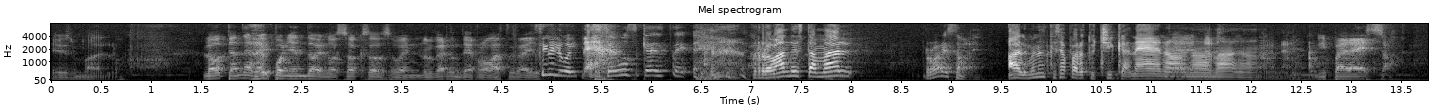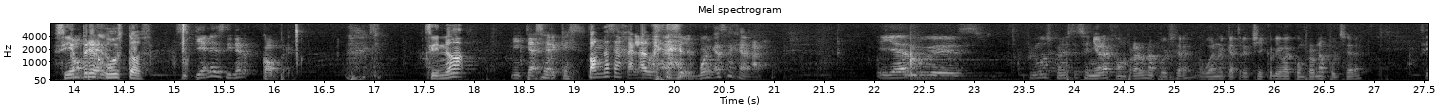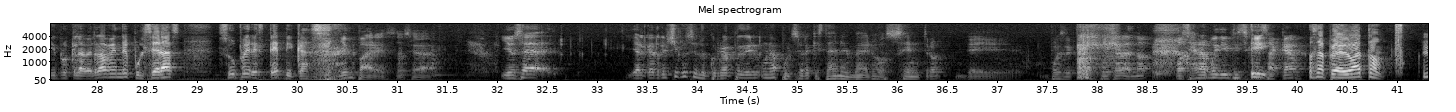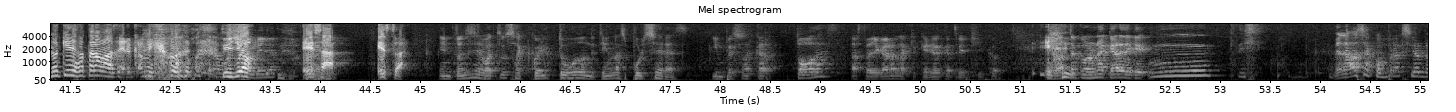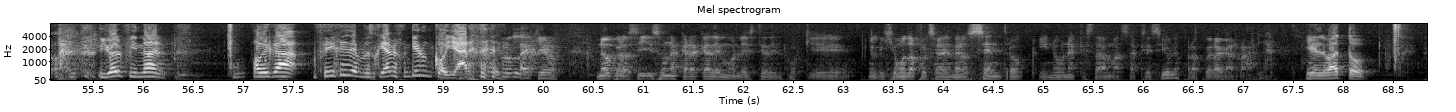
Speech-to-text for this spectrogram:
es malo. Luego te andan ahí poniendo en los Oxos o en el lugar donde robaste ahí. Síguele, güey. Se busca este. Robando está mal, Robar está mal. al menos que sea para tu chica. Nah, no, Eh, no, no, no. Ni para eso. Siempre Cómprelo. justos. Si tienes dinero, compre. Si no, Ni te acerques. póngase a jalar, güey. Pongas a jalar. Y ya pues fuimos con este señor a comprar una pulsera. O bueno, el catrichico le iba a comprar una pulsera. Sí, porque la verdad vende pulseras súper estéticas. Bien pares, o sea. Y o sea, y al catrichico se le ocurrió pedir una pulsera que estaba en el mero centro de. Pues de todas las pulseras, ¿no? O sea, era muy difícil de sacar. o sea, pero el vato, no quieres otra más cerca, mijo. Y yo, esa, esa. Entonces el vato sacó el tubo donde tienen las pulseras y empezó a sacar todas hasta llegar a la que quería el catrichico. Y el vato con una cara de que. "Mm, ¿Me la vas a comprar, sí o no? Y yo al final, oiga, fíjese, pues que ya mejor quiero un collar. Mejor la quiero. No, pero sí hizo una cara acá de molestia del por qué elegimos la pulsera del mero centro y no una que estaba más accesible para poder agarrarla. y el vato,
